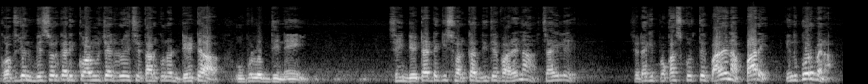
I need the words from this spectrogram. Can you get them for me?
কতজন বেসরকারি কর্মচারী রয়েছে, তার কোনো ডেটা উপলব্ধি নেই। সেই ডেটাটা কি সরকার দিতে পারে না চাইলে? সেটা কি প্রকাশ করতে পারে না? পারে, কিন্তু করবে না।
